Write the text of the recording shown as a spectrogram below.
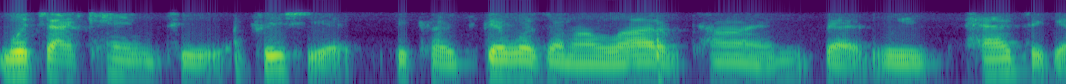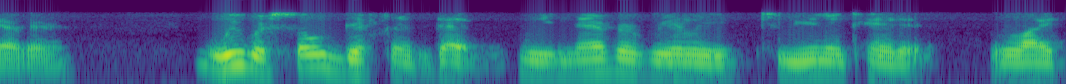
which I came to appreciate because there wasn't a lot of time that we had together. We were so different that we never really communicated like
